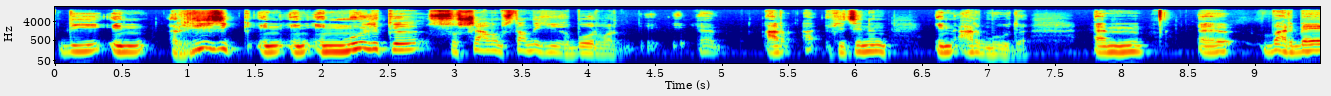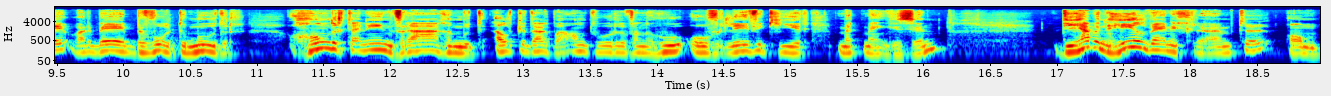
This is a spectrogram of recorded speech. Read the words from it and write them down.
die in, risico, in, in, in moeilijke sociale omstandigheden geboren worden, eh, ar, gezinnen in armoede, um, uh, waarbij, waarbij bijvoorbeeld de moeder 101 vragen moet elke dag beantwoorden van hoe overleef ik hier met mijn gezin. Die hebben heel weinig ruimte om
